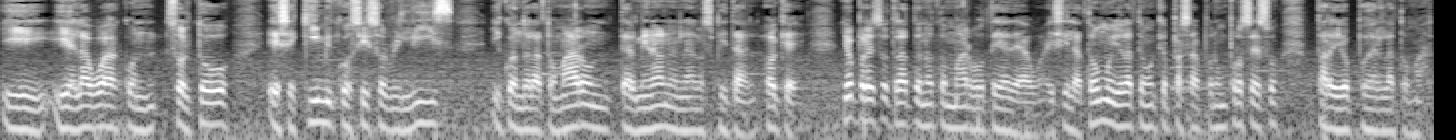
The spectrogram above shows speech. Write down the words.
y, el agua con, soltó ese químico, se hizo release y cuando la tomaron terminaron en el hospital. Ok, yo por eso trato de no tomar botella de agua y si la tomo yo la tengo que pasar por un proceso para yo poderla tomar.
